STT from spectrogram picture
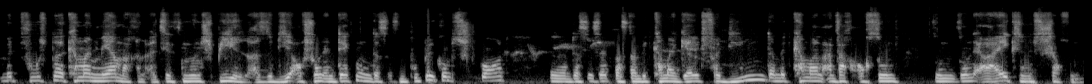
mit Fußball kann man mehr machen als jetzt nur ein Spiel. Also die auch schon entdecken, das ist ein Publikumssport, äh, das ist etwas, damit kann man Geld verdienen, damit kann man einfach auch so ein, so ein, so ein Ereignis schaffen.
